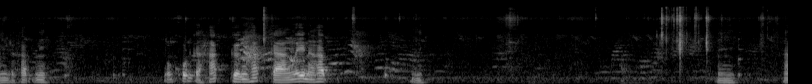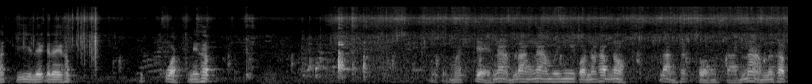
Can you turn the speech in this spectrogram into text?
นี่แหละครับนี่บางคนก็ฮักเกิงฮักกลางเลยนะครับนี่นี่ฮักกี้เลยก็ได้ครับขวดนี่ครับมาแจ่น้ำล้างน้ำไว้นี่ก่อนนะครับเนาะล้างสักสองสามน้ำนะครับ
